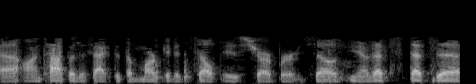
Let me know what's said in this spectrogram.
uh, on top of the fact that the market itself is sharper. So you know that's that's uh,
